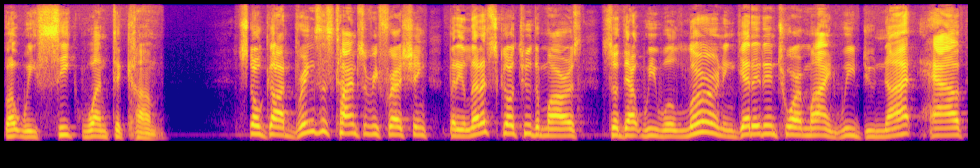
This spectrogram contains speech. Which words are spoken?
but we seek one to come. So God brings us times of refreshing, but He let us go through the Marahs so that we will learn and get it into our mind. We do not have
